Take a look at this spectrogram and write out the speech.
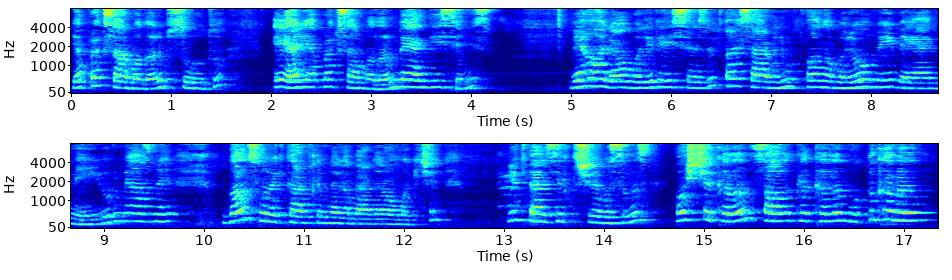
Yaprak sarmalarım soğudu. Eğer yaprak sarmalarımı beğendiyseniz ve hala abone değilseniz lütfen Servi'nin mutfağına abone olmayı, beğenmeyi, yorum yazmayı, bundan sonraki tariflerimden haberdar olmak için lütfen zil tuşuna basınız. Hoşça kalın, sağlıkla kalın, mutlu kalın.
